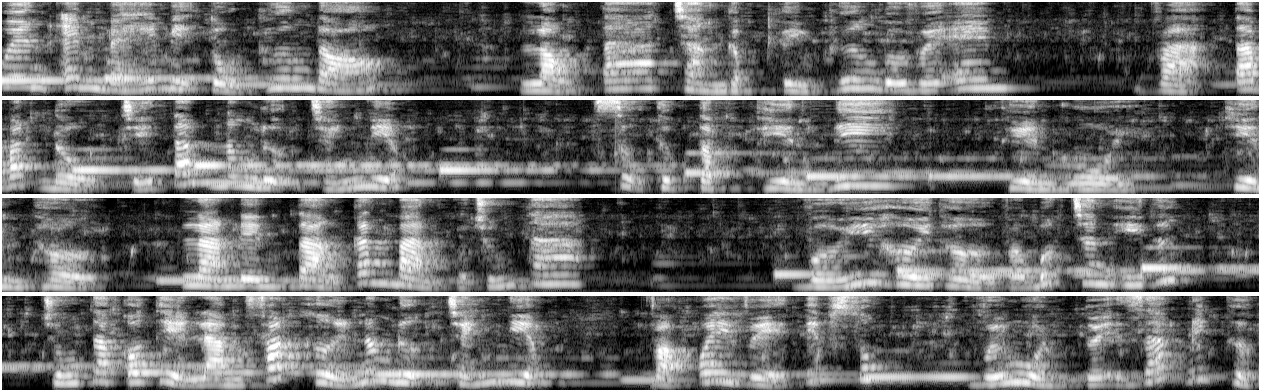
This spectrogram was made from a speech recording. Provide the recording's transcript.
quên em bé bị tổn thương đó, lòng ta tràn ngập tình thương đối với em và ta bắt đầu chế tác năng lượng chánh niệm. Sự thực tập thiền đi, thiền ngồi, thiền thở là nền tảng căn bản của chúng ta với hơi thở và bước chân ý thức. Chúng ta có thể làm phát khởi năng lượng chánh niệm và quay về tiếp xúc với nguồn tuệ giác đích thực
